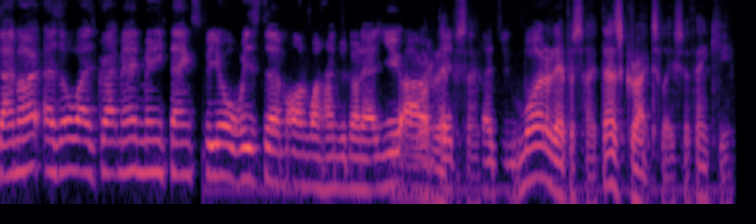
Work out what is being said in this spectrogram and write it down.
Damo, as always, great man. Many thanks for your wisdom on 100 Not Out. You are What a an episode. legend. What an episode. That's great, Talisha. Thank you.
